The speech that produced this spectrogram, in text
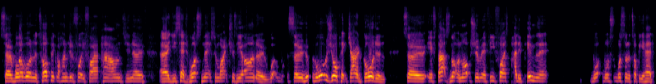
So while we're on the topic of 145 pounds, you know, uh, you said what's next for Mike Trizano. What, so who, what was your pick, Jared Gordon? So if that's not an option, if he fights Paddy Pimblett, what what's what's on the top of your head?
